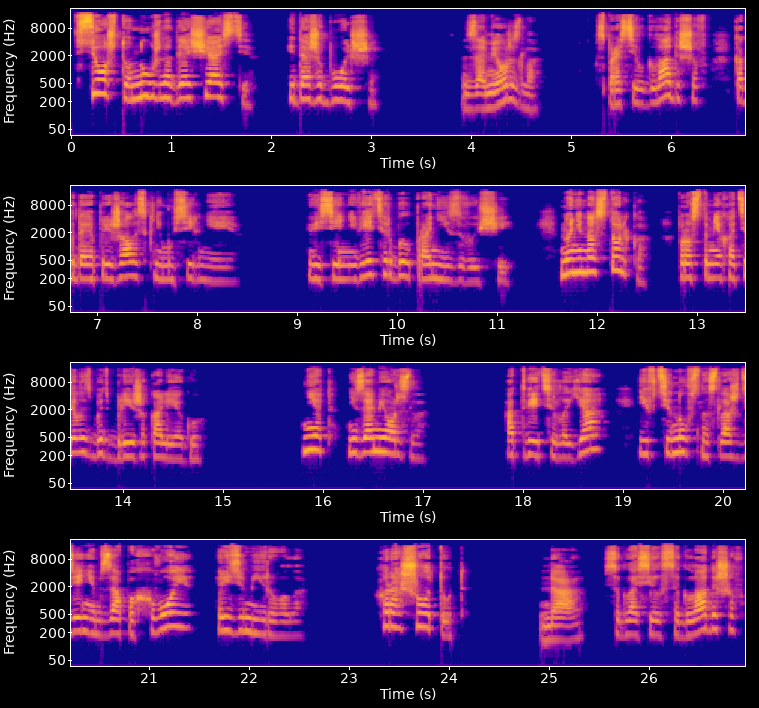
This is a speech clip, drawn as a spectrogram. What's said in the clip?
все, что нужно для счастья и даже больше. «Замерзла?» — спросил Гладышев, когда я прижалась к нему сильнее. Весенний ветер был пронизывающий, но не настолько, просто мне хотелось быть ближе к Олегу. «Нет, не замерзла», — ответила я и, втянув с наслаждением запах хвои, резюмировала. «Хорошо тут». «Да», — согласился Гладышев,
